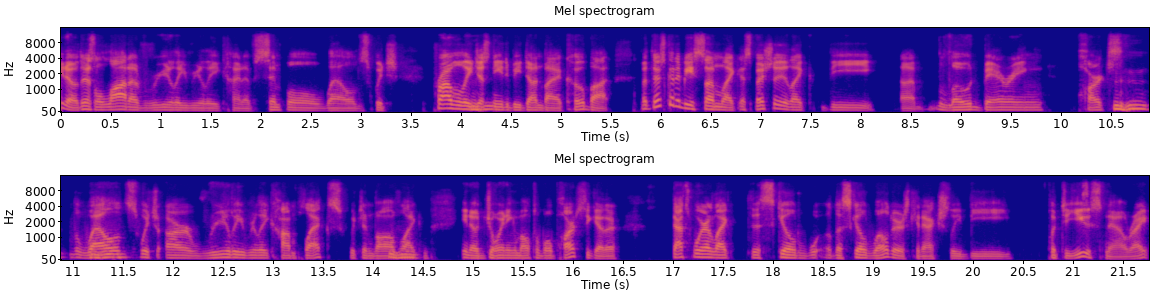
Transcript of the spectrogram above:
you know, there's a lot of really really kind of simple welds which probably just Mhm. need to be done by a cobot. But there's going to be some like, especially like the uh, load bearing parts Mhm. the welds which are really really complex which involve Mhm. like you know joining multiple parts together that's where like the skilled the skilled welders can actually be put to use now right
